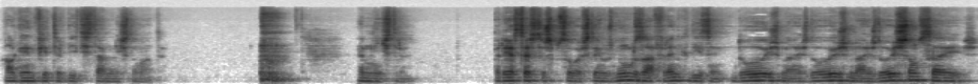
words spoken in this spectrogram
Alguém devia ter dito isto à ministra ontem. A ministra. Parece estas pessoas têm os números à frente que dizem 2 mais 2 mais 2 são 6.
